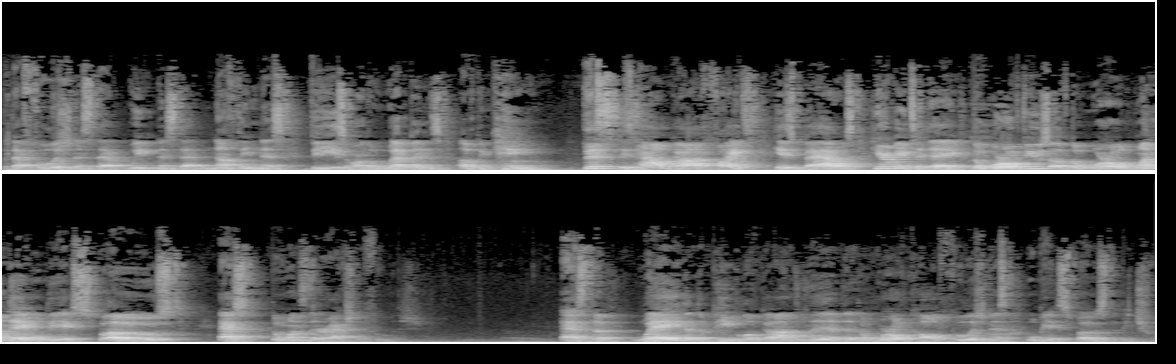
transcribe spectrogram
But that foolishness, that weakness, that nothingness, these are the weapons of the kingdom. This is how God fights his battles. Hear me today. The worldviews of the world one day will be exposed as the ones that are actually foolish. As the way that the people of God live, that the world called foolishness, will be exposed to be true.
